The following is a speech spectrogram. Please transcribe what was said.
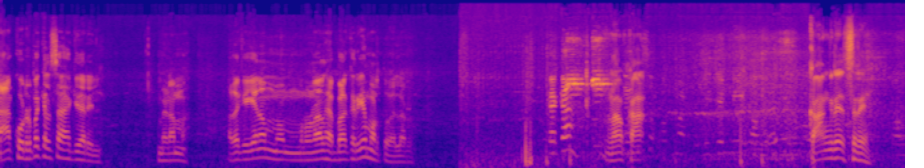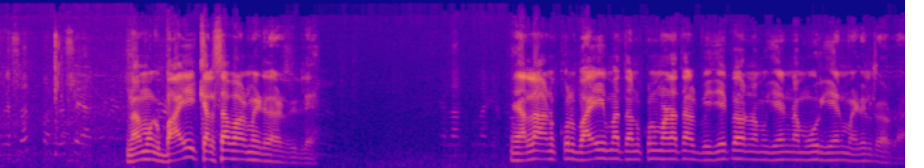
ನಾಲ್ಕು ಕೋಟಿ ರೂಪಾಯಿ ಕೆಲಸ ಹಾಕಿದ್ದಾರೆ ಇಲ್ಲಿ ಮೇಡಮ್. ಅದಕ್ಕೆ ಏನೋ ಮೃಣಾಲ್ ಹೆಬ್ಬಾಳ್ಕರ್ಗೆ ಮಾಡ್ತೇವೆ ಎಲ್ಲರೂ. ನಾವು ಕಾ ಕಾಂಗ್ರೆಸ್ ರೀ. ನಮಗೆ ಬಾಯಿ ಕೆಲಸ ಭಾಳ ಮಾಡಿದಾಳ್ರಿ ಇಲ್ಲಿ. ಎಲ್ಲ ಅನುಕೂಲ ಬಾಯಿ ಮತ್ತು ಅನುಕೂಲ ಮಾಡತ್ತಾಳ ಬಿ ಜೆ ಪಿ ಅವ್ರು ನಮ್ಗೆ ಏನು ನಮ್ಮ ಊರಿಗೆ ಏನು ಮಾಡಿಲ್ಲ ರೀ ಅವ್ರು?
